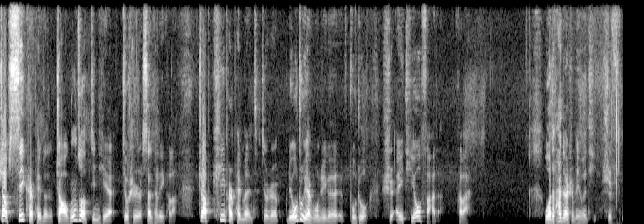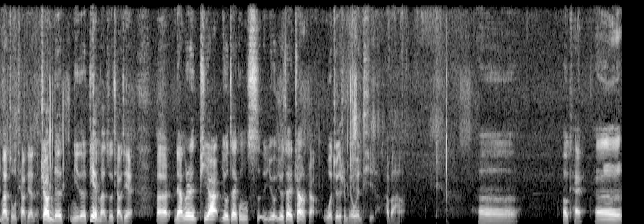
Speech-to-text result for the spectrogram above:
Job Seeker Payment 找工作津贴就是 Centrelink 了，Job Keeper Payment 就是留住员工这个补助是 ATO 发的，好吧？我的判断是没问题，是满足条件的，只要你的你的店满足条件，呃，两个人 PR 又在公司又又在账上，我觉得是没有问题的，好吧哈？呃，OK，呃。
